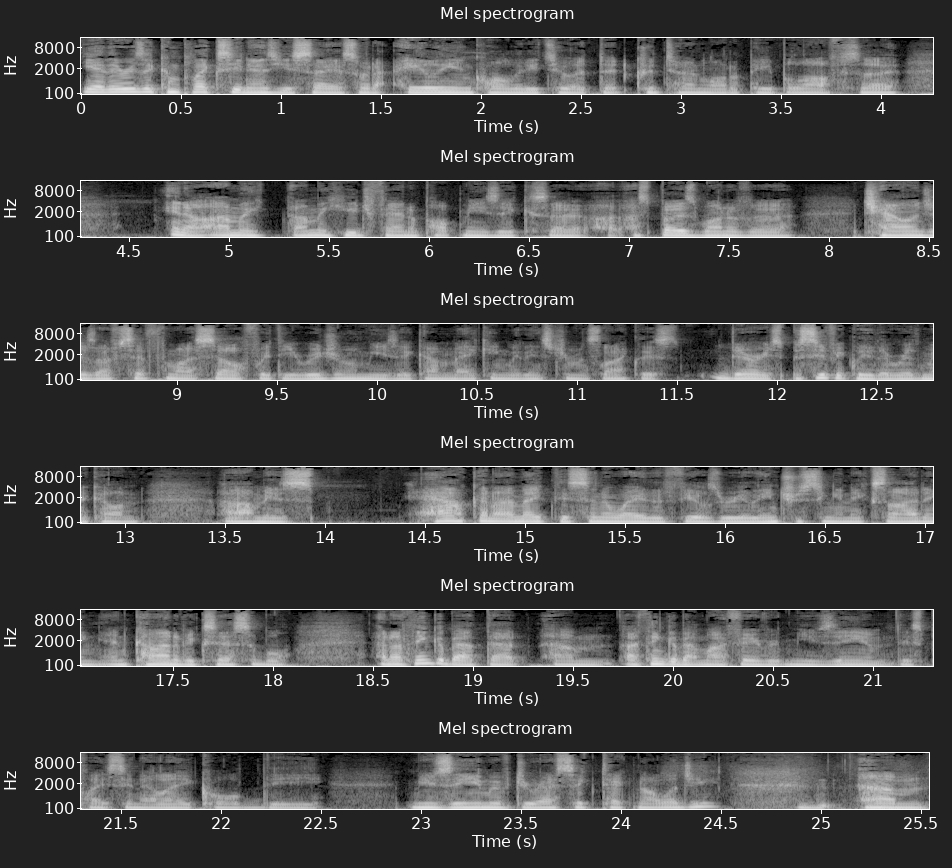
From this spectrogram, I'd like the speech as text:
yeah, there is a complexity, and as you say, a sort of alien quality to it that could turn a lot of people off. So, you know, I'm a I'm a huge fan of pop music. So I suppose one of the challenges I've set for myself with the original music I'm making with instruments like this, very specifically the Rhythmicon, um, is how can I make this in a way that feels really interesting and exciting and kind of accessible? And I think about that. Um, I think about my favorite museum, this place in LA called the Museum of Jurassic Technology. Mm-hmm. Um,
